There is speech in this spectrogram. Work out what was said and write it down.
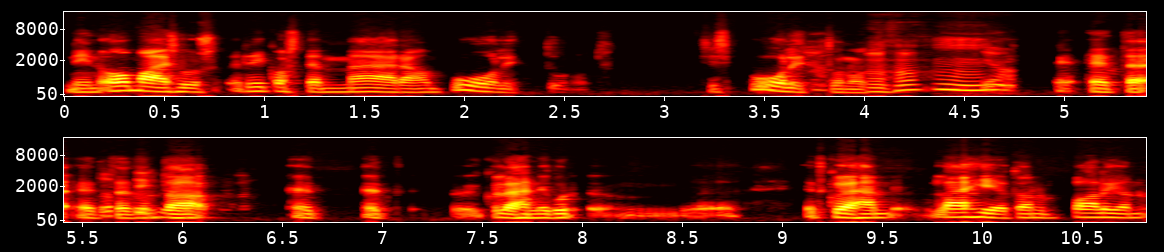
niin omaisuusrikosten määrä on puolittunut. Siis puolittunut. Mm-hmm. Mm. Että, että tota, et, et, kyllähän, niin kuin, et kyllähän lähiöt on paljon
